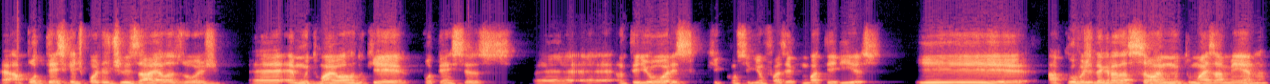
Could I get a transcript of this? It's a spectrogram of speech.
é, a potência que a gente pode utilizar elas hoje é, é muito maior do que potências é, é, anteriores que conseguiam fazer com baterias e a curva de degradação é muito mais amena.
